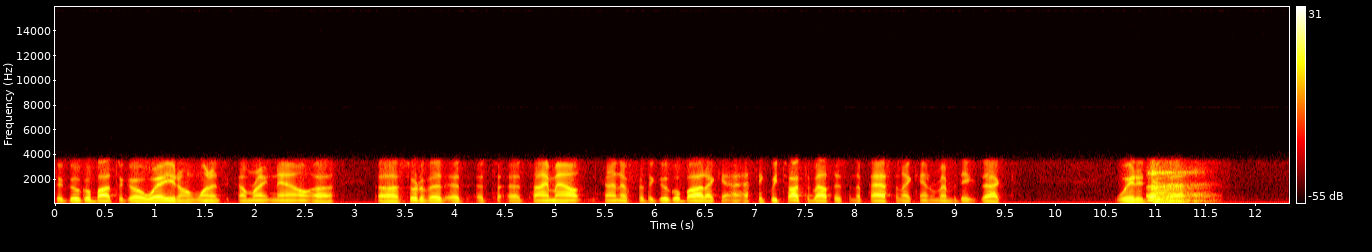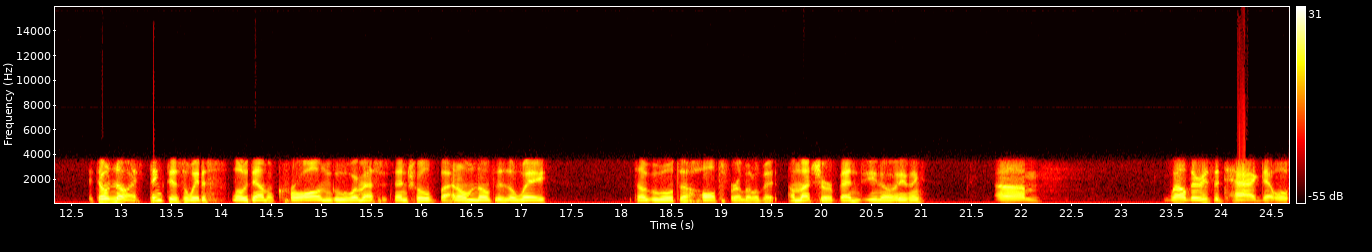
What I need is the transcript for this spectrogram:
the Googlebot to go away? You don't want it to come right now. Uh, uh, sort of a, a, a, a timeout kind of for the Googlebot. I can I think we talked about this in the past, and I can't remember the exact way to do Uh, that. I don't know. I think there's a way to slow down the crawl in Google Webmaster Central, but I don't know if there's a way to tell Google to halt for a little bit. I'm not sure. Ben, do you know anything? Um, well, there is a tag that will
